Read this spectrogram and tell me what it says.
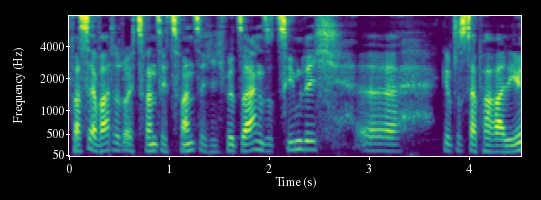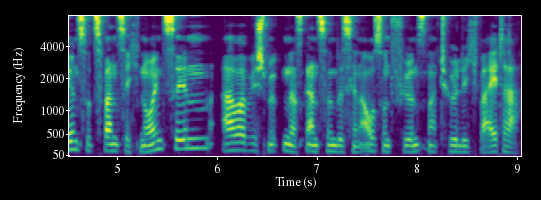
was erwartet euch 2020? Ich würde sagen, so ziemlich äh, gibt es da Parallelen zu 2019, aber wir schmücken das Ganze ein bisschen aus und führen es natürlich weiter.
